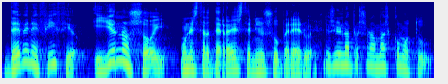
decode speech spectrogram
de beneficio? Y yo no soy un extraterrestre ni un superhéroe. Yo soy una persona más como tú.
